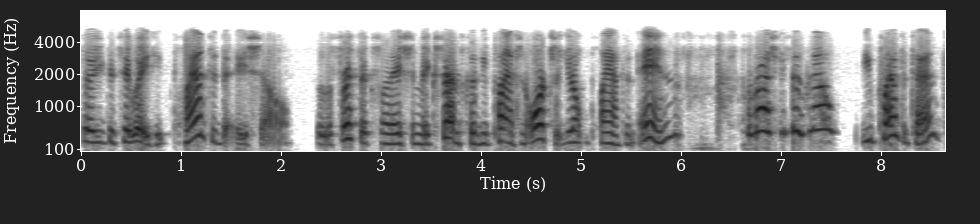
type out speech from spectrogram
So you could say, wait, he planted the Ashel. So the first explanation makes sense because you plant an orchard. You don't plant an inn. But Rashi says, no, you plant a tent.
